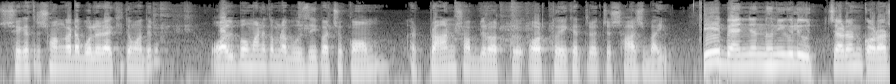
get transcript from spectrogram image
সেক্ষেত্রে সংজ্ঞাটা বলে রাখি তোমাদের। অল্প মানে তোমরা বুঝতেই পারছ কম, আর প্রাণ শব্দের অর্থ অর্থ এক্ষেত্রে হচ্ছে শ্বাসবায়ু। যে ব্যঞ্জনধ্বনিগুলি উচ্চারণ করার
